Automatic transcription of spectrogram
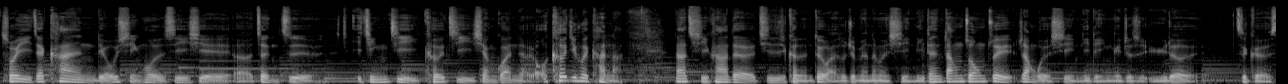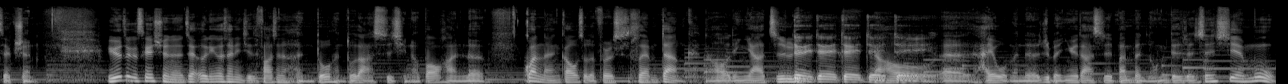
所以在看流行或者是一些呃政治、经济、科技相关的，哦，科技会看啦。那其他的其实可能对我来说就没有那么吸引力，但当中最让我有吸引力的应该就是娱乐这个 section。娱乐这个 section 呢，在二零二三年其实发生了很多很多大事情了，包含了《灌篮高手》的 First Slam Dunk，然后《铃芽之旅》，对对对对，然后呃，还有我们的日本音乐大师坂本龙一的人生谢幕，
